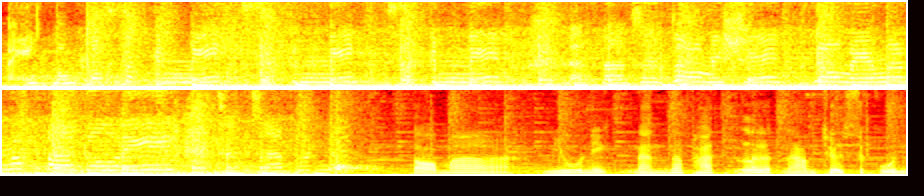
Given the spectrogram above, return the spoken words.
ไม่ต้องปกสักนิดสักนิดสักนิดหน้าตาเธอดูไม่ชิคดูไม่เหมือนนกปาเกาหลีเธอเธอพูดไม่ต่อมามิวนิกนันนพัฒน์เลิศนามเชิดสกุล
